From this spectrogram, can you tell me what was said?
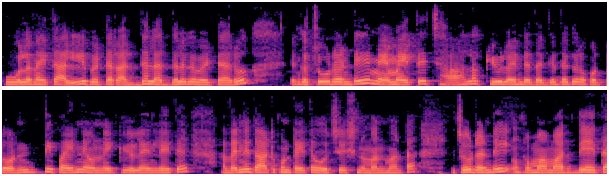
పూలను అయితే అల్లి పెట్టారు. అద్దెలు అద్దెలుగా పెట్టారు. ఇంకా చూడండి మేమైతే చాలా క్యూ లైన్ దగ్గర దగ్గర ఒక ట్వంటీ పైనే ఉన్నాయి క్యూ లైన్లు అయితే. అవన్నీ దాటుకుంటూ అయితే వచ్చేసినాం అనమాట చూడండి ఇంకా మా మరిది అయితే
